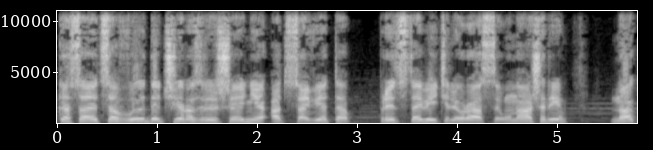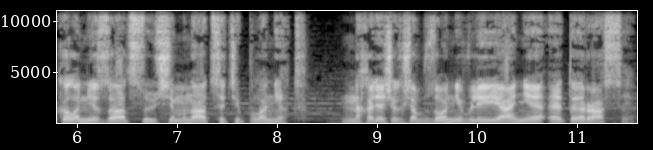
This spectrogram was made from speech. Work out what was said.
касается выдачи разрешения от Совета представителю расы Унашери на колонизацию 17 планет, находящихся в зоне влияния этой расы.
